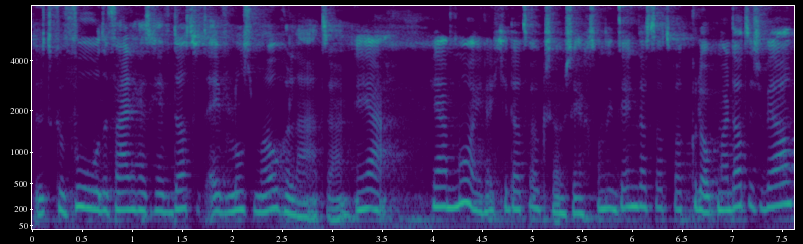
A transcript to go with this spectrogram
het gevoel, de veiligheid te geven dat ze het even los mogen laten. Ja. ja, mooi dat je dat ook zo zegt. Want ik denk dat dat wel klopt. Maar dat is wel,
